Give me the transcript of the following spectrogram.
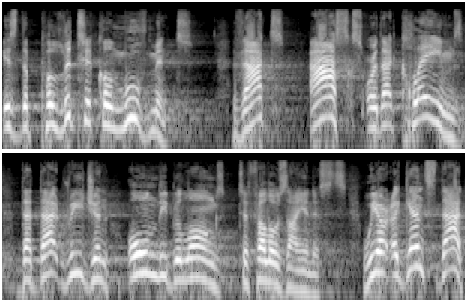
is the political movement that asks or that claims that that region only belongs to fellow Zionists. We are against that.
